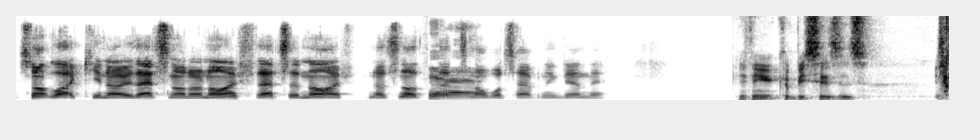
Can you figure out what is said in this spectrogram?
It's not like you know that's not a knife. That's a knife. No, it's not. That's not what's happening down there. You think it could be scissors?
